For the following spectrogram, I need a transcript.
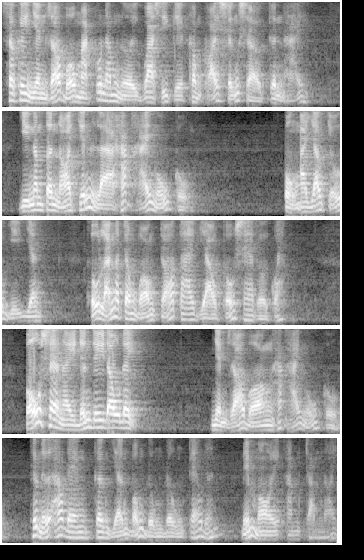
Sau khi nhìn rõ bộ mặt của năm người, Hoa sĩ Kiệt không khỏi sững sờ kinh hãi. Vì năm tên nọ chính là hắc hải ngũ cuồng. Cùng ma giáo chủ dị dân. Thủ lãnh ở trong bọn trỏ tay vào cổ xe rồi quát. Cổ xe này định đi đâu đây? Nhìn rõ bọn hắc hải ngũ cuồng. Thiếu nữ áo đen cơn giận bỗng đùng đùng kéo đến. Mỉm môi âm trầm nói.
